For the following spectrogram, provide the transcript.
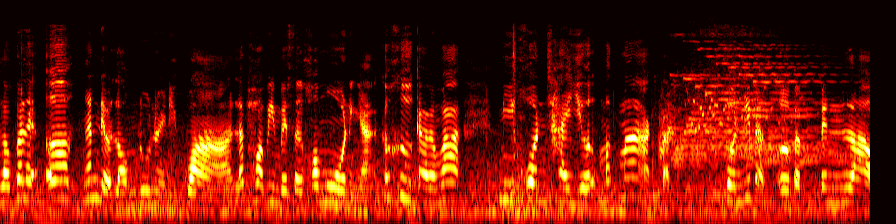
เราก็เลยเออ งั้นเดี๋ยวลองดูหน่อยดีกว่า แล้วพอบีมไปเซิร์ชข้อมูลอย่างเงี้ย ก็คือกลายเป็นว่ามีคนใช้เยอะมากๆ แบบ คนที่แบบเออแบบเป็นเหล่า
